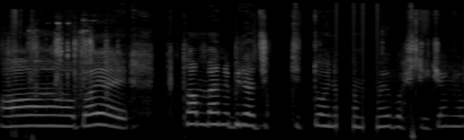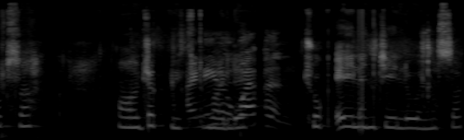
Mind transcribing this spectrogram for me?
Aa bayağı. Tam ben de birazcık ciddi oynamaya başlayacağım yoksa alacak büyük ihtimalle. Çok eğlenceli oynasak.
